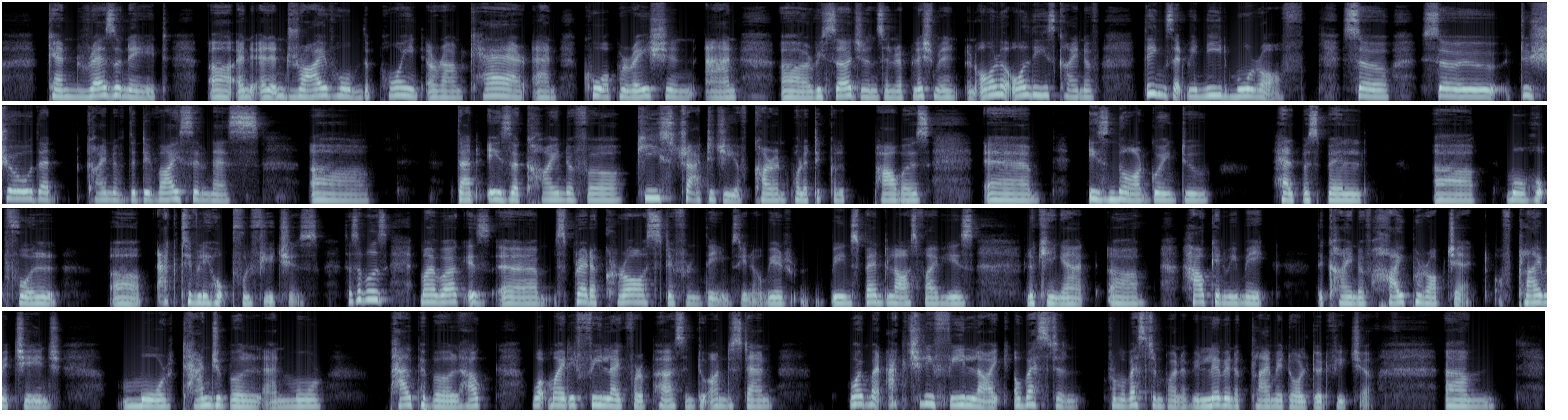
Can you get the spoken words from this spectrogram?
can resonate uh, and, and, and drive home the point around care and cooperation and uh, resurgence and replenishment and all all these kind of things that we need more of. So so to show that kind of the divisiveness uh, that is a kind of a key strategy of current political powers um, is not going to help us build uh, more hopeful, uh, actively hopeful futures. So suppose my work is um, spread across different themes. You know, we've been spent the last five years looking at uh, how can we make the kind of hyper object of climate change more tangible and more palpable? How what might it feel like for a person to understand what might actually feel like a western from a western point of view live in a climate altered future? Um,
